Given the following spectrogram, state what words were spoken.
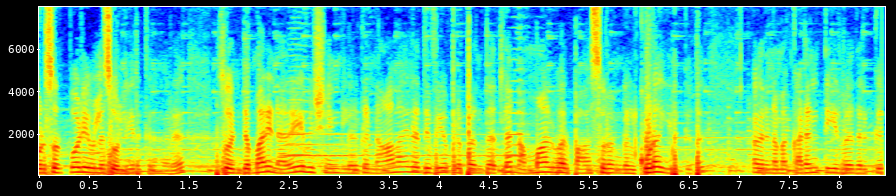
ஒரு சொற்பொழிவில் சொல்லியிருக்கிறாரு. ஸோ இந்த மாதிரி நிறைய விஷயங்கள் இருக்குது நாலாயிரம் திவ்ய பிரபந்தத்தில் நம்மாழ்வார் பாசுரங்கள் கூட இருக்குது. அதில் நம்ம கடன் தீர்வதற்கு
